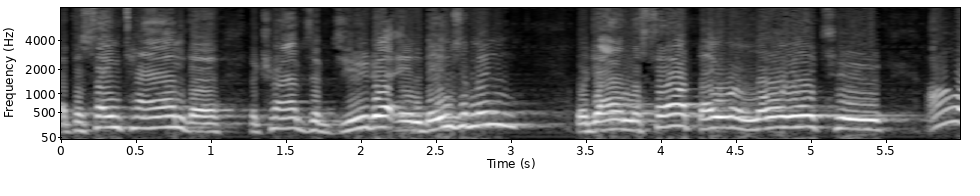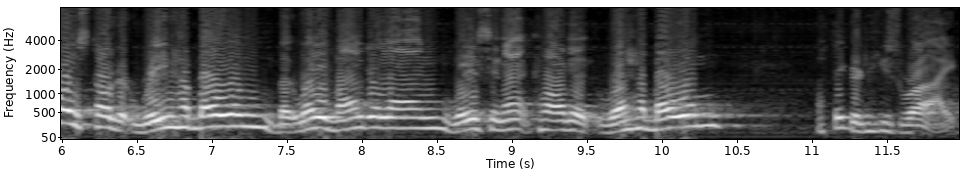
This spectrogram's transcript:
At the same time, the, the tribes of Judah and Benjamin were down in the south. They were loyal to, I always called it Rehoboam, but Ray Vander Laan, Wednesday night called it Rehoboam. I figured he's right.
